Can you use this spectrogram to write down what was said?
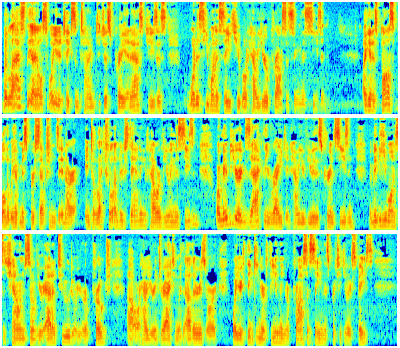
But lastly, I also want you to take some time to just pray and ask Jesus, what does he want to say to you about how you're processing this season? Again, it's possible that we have misperceptions in our intellectual understanding of how we're viewing this season, or maybe you're exactly right in how you view this current season, but maybe he wants to challenge some of your attitude or your approach, uh, or how you're interacting with others, or what you're thinking or feeling or processing in this particular space.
